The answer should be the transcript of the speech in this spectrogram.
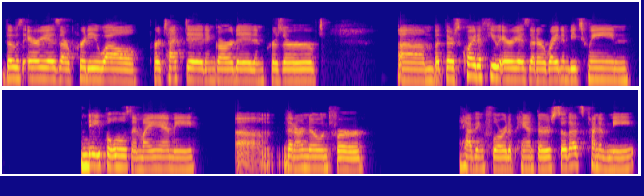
those areas are pretty well protected and guarded and preserved. Um, but there's quite a few areas that are right in between Naples and Miami um, that are known for having Florida panthers. So that's kind of neat.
